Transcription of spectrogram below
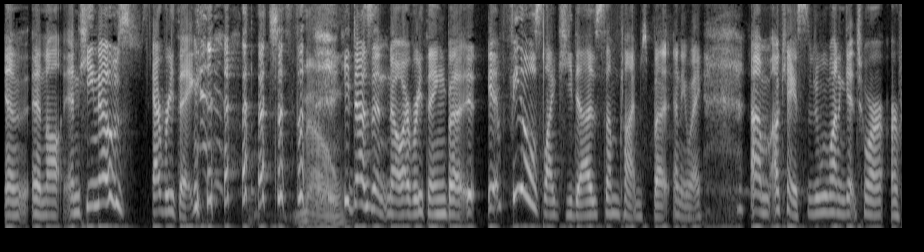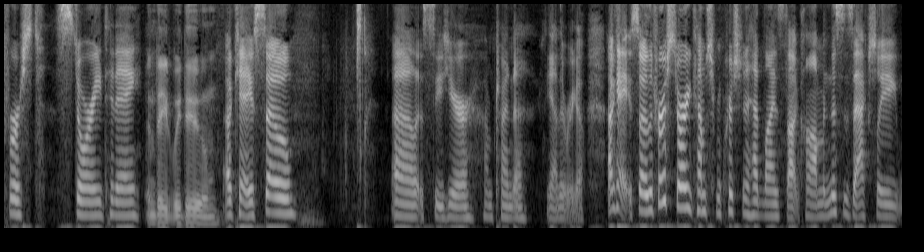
and all, and he knows everything. That's just the, no. he doesn't know everything, but it, it feels like he does sometimes. But anyway, um, okay. So do we want to get to our our first story today? Indeed, we do. Okay, so uh, let's see here. I'm trying to yeah, there we go. Okay, so the first story comes from christianheadlines.com and this is actually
